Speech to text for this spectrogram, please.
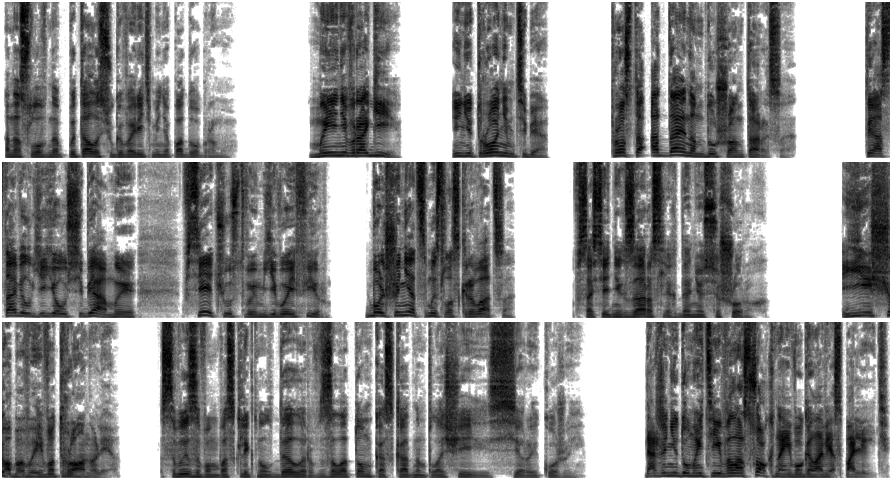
Она словно пыталась уговорить меня по-доброму. «Мы и не враги, и не тронем тебя. Просто отдай нам душу Антареса. Ты оставил ее у себя, мы все чувствуем его эфир. Больше нет смысла скрываться. В соседних зарослях донесся шорох. «Еще бы вы его тронули!» С вызовом воскликнул Деллар в золотом каскадном плаще с серой кожей. «Даже не думайте и волосок на его голове спалить!»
